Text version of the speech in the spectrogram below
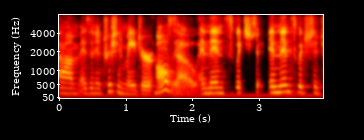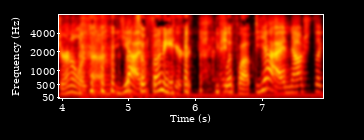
um, as a nutrition major really? also, and then switched to, and then switched to journalism. yeah, so funny. you flip flopped. Yeah, and now she's like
